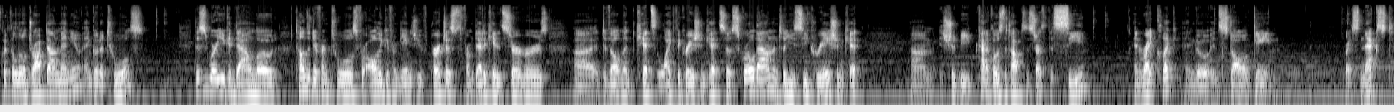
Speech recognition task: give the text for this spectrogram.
Click the little drop-down menu and go to Tools. This is where you can download tons of different tools for all the different games you've purchased from dedicated servers, uh, development kits like the creation kit. So scroll down until you see creation kit. Um, it should be kind of close to the top because it starts with a C. And right click and go install game. Press next,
